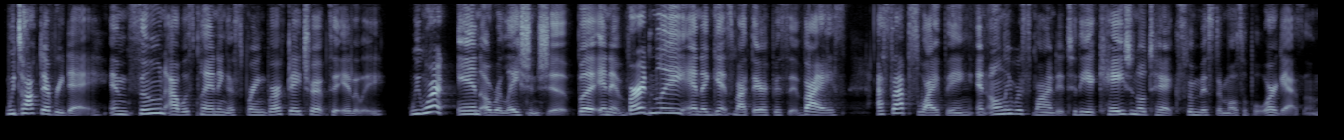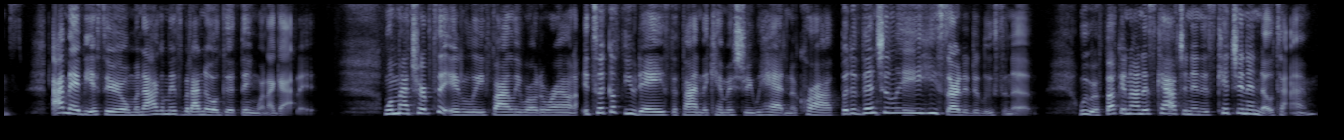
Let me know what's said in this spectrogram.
We talked every day, and soon I was planning a spring birthday trip to Italy. We weren't in a relationship, but inadvertently and against my therapist's advice, I stopped swiping and only responded to the occasional text from Mr. Multiple Orgasms. I may be a serial monogamist, but I know a good thing when I got it. When my trip to Italy finally rolled around, it took a few days to find the chemistry we had in Accra, but eventually he started to loosen up. We were fucking on his couch and in his kitchen in no time.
